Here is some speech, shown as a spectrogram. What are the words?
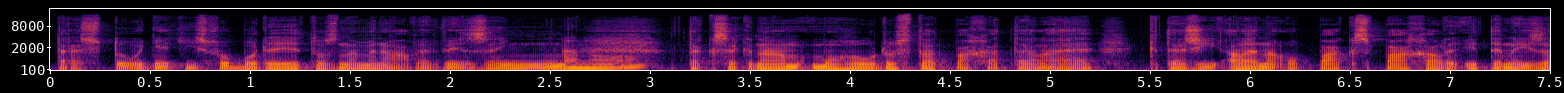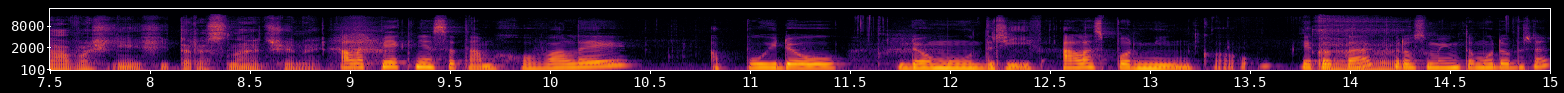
trestu odnětí svobody, to znamená ve vězení, ano. tak se k nám mohou dostat pachatelé, kteří ale naopak spáchali i ty nejzávažnější trestné činy. Ale pěkně se tam chovali a půjdou domů dřív, ale s podmínkou. Je to tak? Rozumím tomu dobře?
